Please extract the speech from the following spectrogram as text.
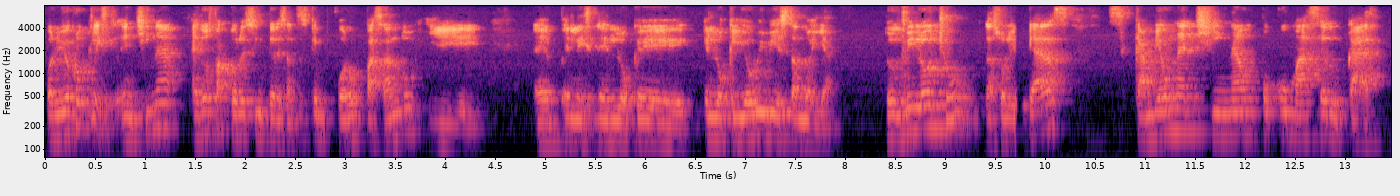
Bueno, yo creo que en China hay dos factores interesantes que fueron pasando y eh, en, lo que, en lo que yo viví estando allá. 2008, las Olimpiadas, cambia una China un poco más educada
